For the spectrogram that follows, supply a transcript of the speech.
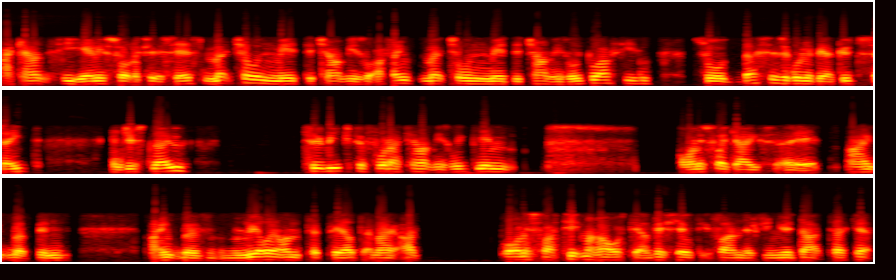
I can't see any sort of success. Midtjylland made the Champions. League. I think Midtjylland made the Champions League last season, so this is going to be a good side. And just now, two weeks before a Champions League game, honestly, guys, uh, I think we've been, I think we've really unprepared. And I, I honestly, I take my hat off to every Celtic fan that's renewed that ticket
